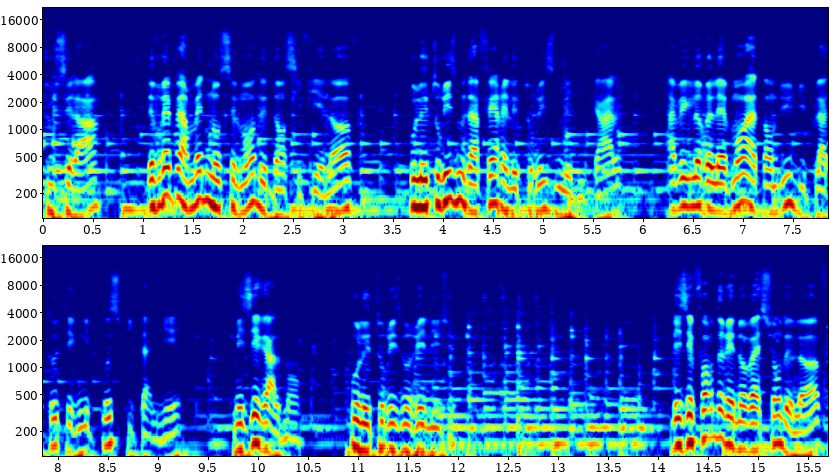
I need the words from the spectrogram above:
Tout cela devrait permettre non seulement de densifier l'offre pour le tourisme d'affaires et le tourisme médical, avec le relèvement attendu du plateau technique hospitalier, mais également pour le tourisme religieux. Les efforts de rénovation de l'offre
